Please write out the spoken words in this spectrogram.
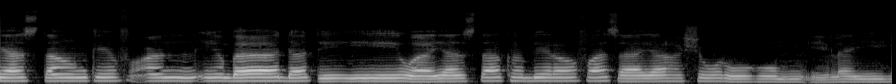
يستنكف عن عبادته ويستكبر فسيحشرهم إليه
